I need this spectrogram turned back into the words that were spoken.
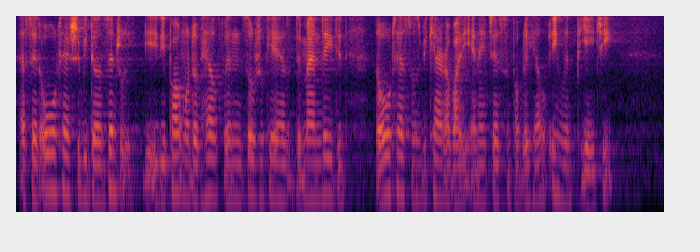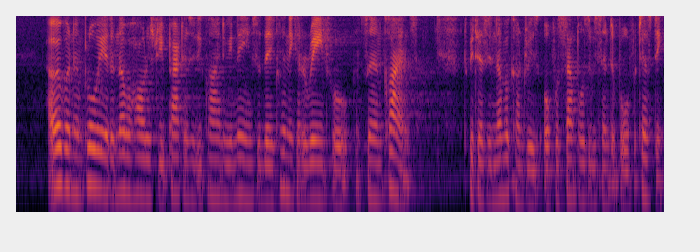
has said all tests should be done centrally. The Department of Health and Social Care has mandated that all tests must be carried out by the NHS and Public Health England PHE. However, an employee at another Harley Street practice who declined to be named said their clinic had arranged for concerned clients to be tested in other countries or for samples to be sent abroad for testing.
